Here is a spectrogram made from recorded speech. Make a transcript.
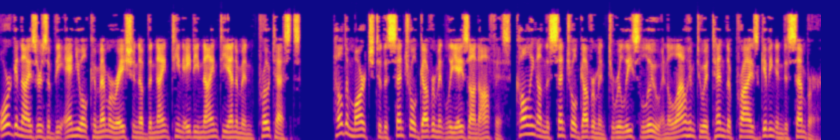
Organizers of the annual commemoration of the 1989 Tiananmen protests held a march to the Central Government Liaison Office, calling on the central government to release Liu and allow him to attend the prize giving in December.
